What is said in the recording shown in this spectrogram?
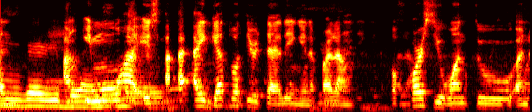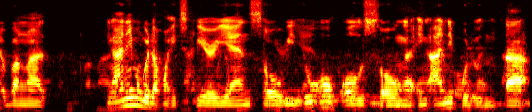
and am very ang blessed. imuha is I, I get what you're telling eh, na parang of course you want to ano ba nga ing ani mo gud akong experience so we do hope also nga ing ani pud unta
